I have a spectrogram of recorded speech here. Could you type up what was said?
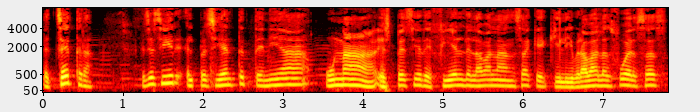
etc. Es decir, el presidente tenía una especie de fiel de la balanza que equilibraba las fuerzas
